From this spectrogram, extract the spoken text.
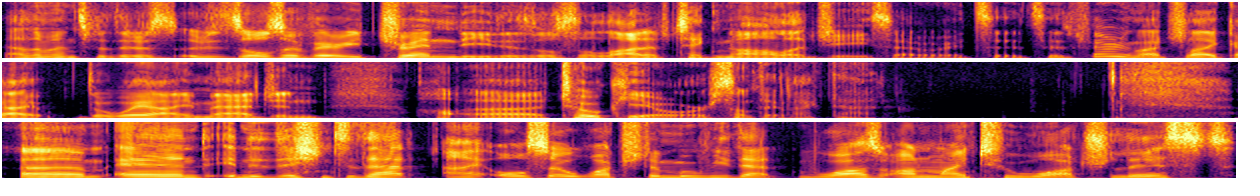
elements, but there's it's also very trendy. There's also a lot of technology, so it's it's, it's very much like I the way I imagine uh, Tokyo or something like that. Um, and in addition to that, I also watched a movie that was on my to watch list,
